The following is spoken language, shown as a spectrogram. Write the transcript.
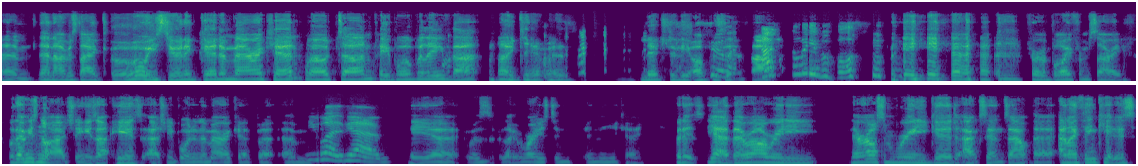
um, then I was like, "Oh, he's doing a good American. Well done. People will believe that." Like it was literally the opposite of that. that's believable. yeah, for a boy from Surrey. Although he's not actually. He's he is actually born in America, but um, he was, yeah. he uh, was like raised in in the UK. But it's yeah, there are really there are some really good accents out there, and I think it is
